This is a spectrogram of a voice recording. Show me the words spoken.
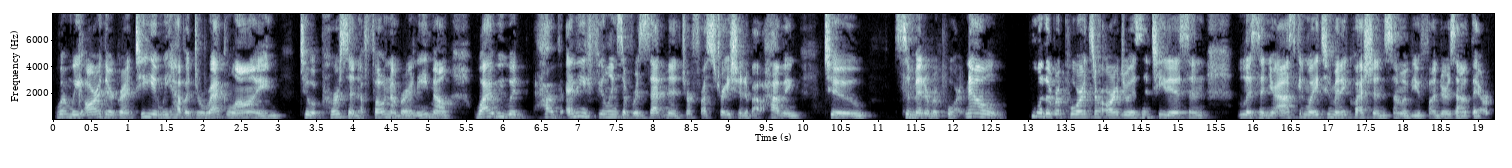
when we are their grantee and we have a direct line to a person, a phone number, an email, why we would have any feelings of resentment or frustration about having to submit a report. Now, some of the reports are arduous and tedious. And listen, you're asking way too many questions, some of you funders out there.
